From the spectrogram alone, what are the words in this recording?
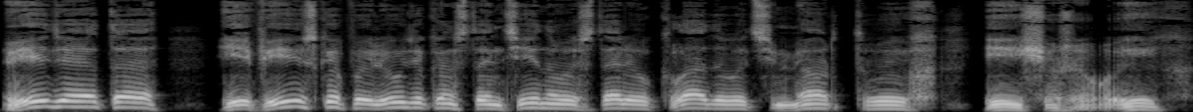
Видя это, епископ и люди Константиновы стали укладывать мертвых и еще живых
